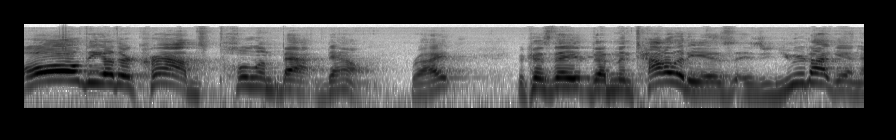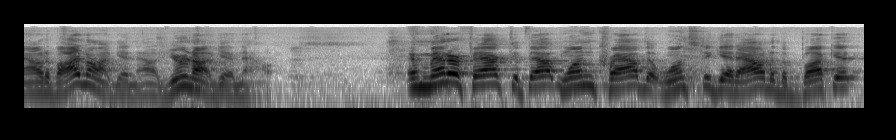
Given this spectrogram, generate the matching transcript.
all the other crabs pull him back down right? Because they, the mentality is, is you're not getting out. If I'm not getting out, you're not getting out. And matter of fact, if that one crab that wants to get out of the bucket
